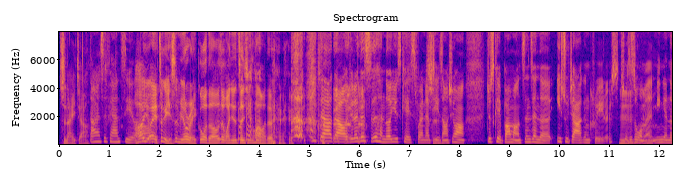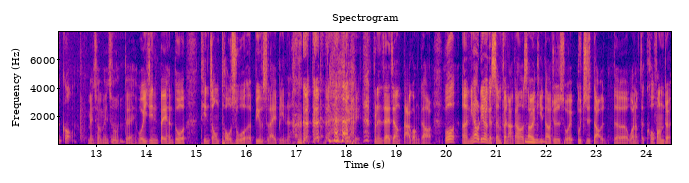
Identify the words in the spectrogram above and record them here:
是哪一家？当然是 Fancy 了。哎呦，哎，这个也是没有蕊过的哦，这完全是真心话嘛，对不对？对啊，对啊，我觉得这是很多 use case for 是 NFT，然后希望就是可以帮忙真正的艺术家跟 creators，、所以这是我们明年的 goal。没错，没错，对我已经被很多听众投诉我 abuse 来宾了，所以不能再这样打广告了。不过，呃，你还有另外一个身份啊，刚刚有稍微提到，就是所谓不知道的 one of the co-founder。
